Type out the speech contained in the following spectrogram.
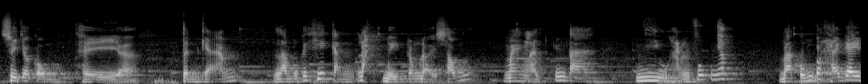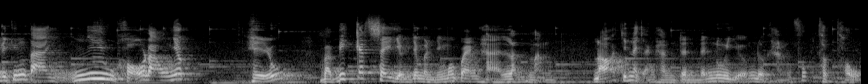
Suy cho cùng thì à, tình cảm là một cái khía cạnh đặc biệt trong đời sống, mang lại cho chúng ta nhiều hạnh phúc nhất và cũng có thể gây cho chúng ta nhiều khổ đau nhất. Hiểu và biết cách xây dựng cho mình những mối quan hệ lành mạnh. Đó chính là chặng hành trình để nuôi dưỡng được hạnh phúc thực thụ.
